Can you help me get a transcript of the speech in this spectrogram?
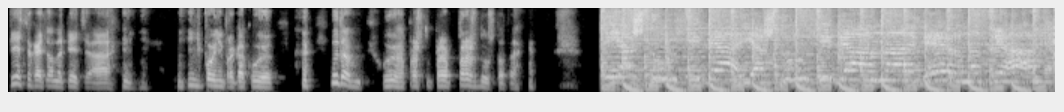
Песню хотел напеть, а не помню про какую. Ну там, прожду что-то. Я жду тебя, я жду тебя, наверное, зря.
